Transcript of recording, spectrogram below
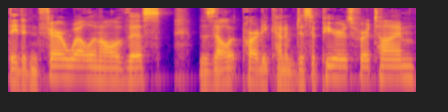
They didn't fare well in all of this. The Zealot party kind of disappears for a time.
